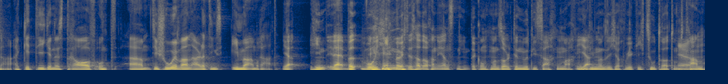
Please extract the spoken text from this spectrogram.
Na, ein gediegenes drauf und ähm, die Schuhe waren allerdings immer am Rad. Ja, hin, ja, wo ich hin möchte, es hat auch einen ernsten Hintergrund. Man sollte nur die Sachen machen, Ja. die man sich auch wirklich zutraut und Ja. kann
